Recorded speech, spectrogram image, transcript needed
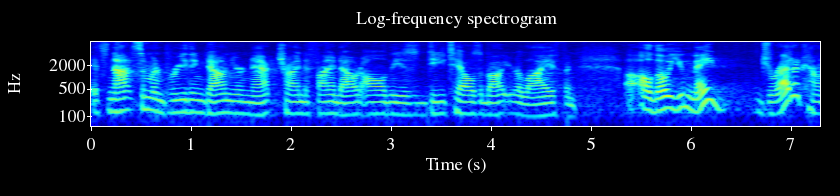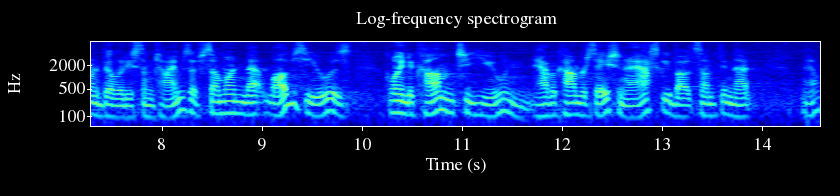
It's not someone breathing down your neck trying to find out all these details about your life. And uh, although you may dread accountability sometimes, if someone that loves you is going to come to you and have a conversation and ask you about something that, well,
